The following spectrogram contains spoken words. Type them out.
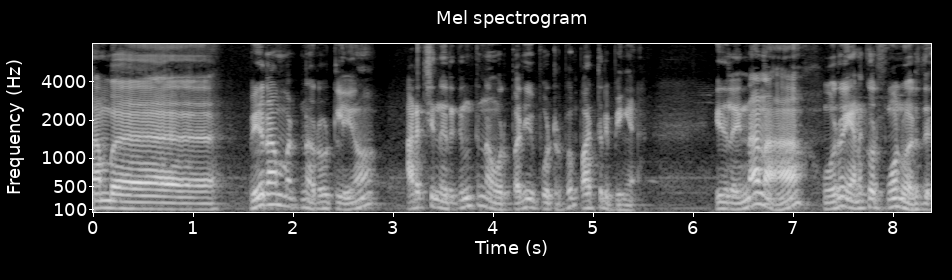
நம்ம வீராம்பட்டினம் ரோட்லேயும் அடைச்சின்னு இருக்குன்ட்டு நான் ஒரு பதிவு போட்டிருப்பேன். பார்த்துருப்பீங்க. இதில் என்னன்னா ஒரு எனக்கு ஒரு ஃபோன் வருது.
